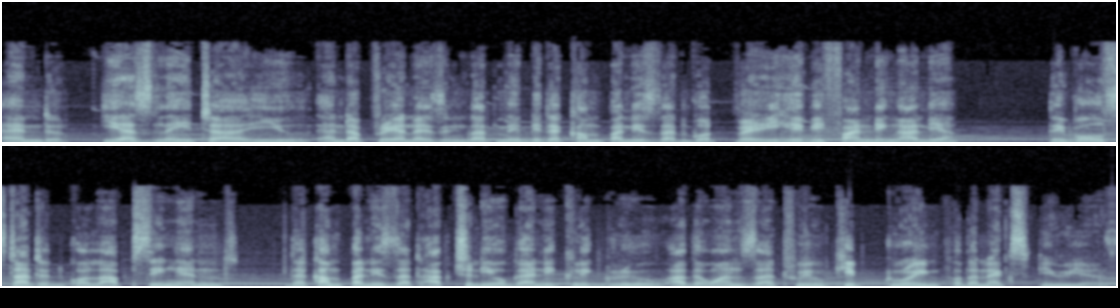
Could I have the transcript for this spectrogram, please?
And years later, you end up realizing that maybe the companies that got very heavy funding earlier, they've all started collapsing. And the companies that actually organically grew are the ones that will keep growing for the next few years.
